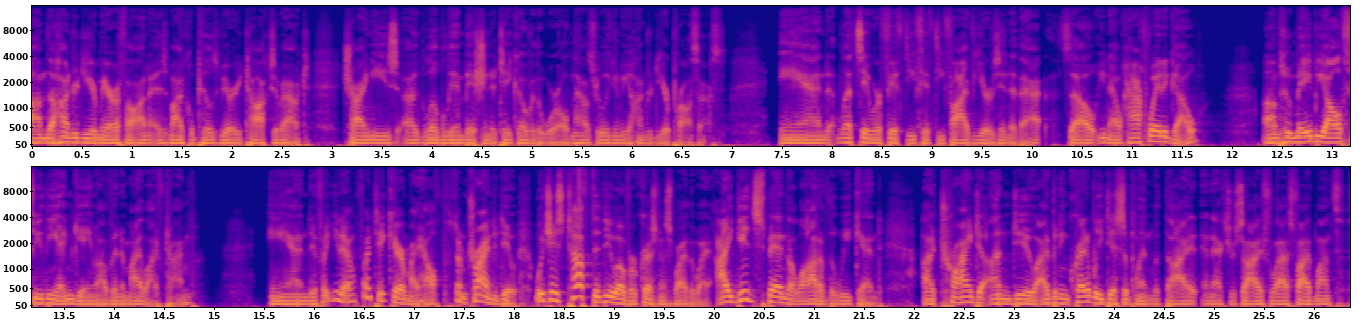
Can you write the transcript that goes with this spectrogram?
um, the 100 year marathon, as Michael Pillsbury talks about Chinese uh, global ambition to take over the world and how it's really going to be a 100 year process. And let's say we're 50, 55 years into that. So, you know, halfway to go. Um, so maybe I'll see the end game of it in my lifetime. And if you know, if I take care of my health, which I'm trying to do, which is tough to do over Christmas, by the way, I did spend a lot of the weekend uh, trying to undo. I've been incredibly disciplined with diet and exercise for the last five months,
